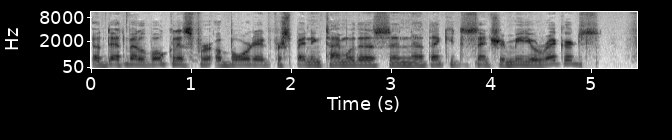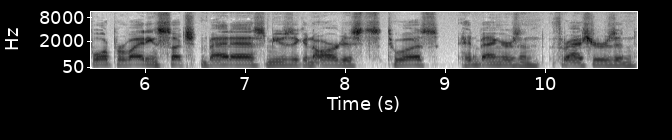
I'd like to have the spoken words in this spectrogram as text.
uh, death metal vocalist for Aborted, for spending time with us. And uh, thank you to Century Media Records for providing such badass music and artists to us, headbangers and thrashers and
